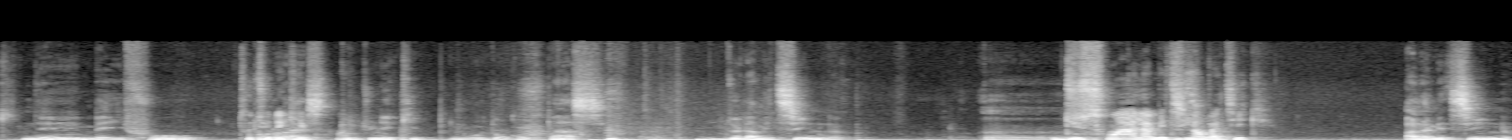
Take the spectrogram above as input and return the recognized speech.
kiné, mais il faut toute une équipe. Reste, toute une équipe. Donc on passe de la médecine. Euh, du soin à la médecine empathique. À la médecine.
